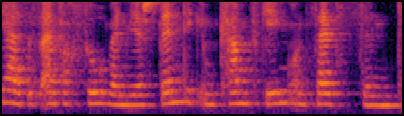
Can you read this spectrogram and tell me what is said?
ja, es ist einfach so, wenn wir ständig im Kampf gegen uns selbst sind,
